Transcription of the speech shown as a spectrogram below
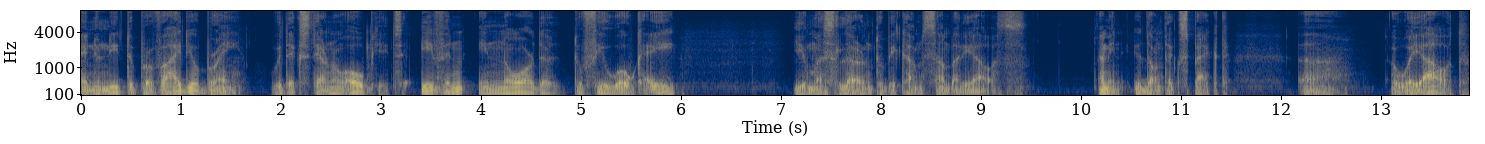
and you need to provide your brain with external opiates, even in order to feel okay, you must learn to become somebody else. I mean, you don't expect uh, a way out.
